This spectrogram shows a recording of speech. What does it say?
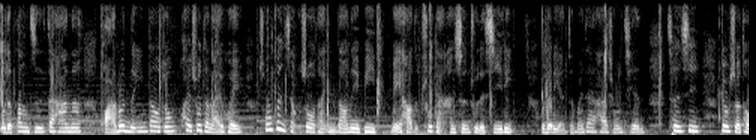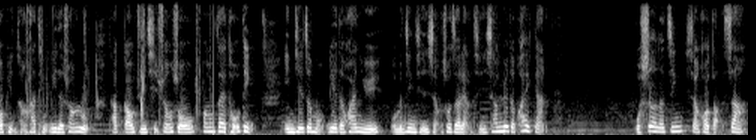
我的棒子在他那滑润的阴道中快速的来回，充分享受他阴道内壁美好的触感和深处的吸力。我的脸则埋在他胸前，趁隙用舌头品尝他挺立的双乳。他高举起双手放在头顶，迎接着猛烈的欢愉。我们尽情享受着两情相悦的快感。我射了精，向后倒下，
